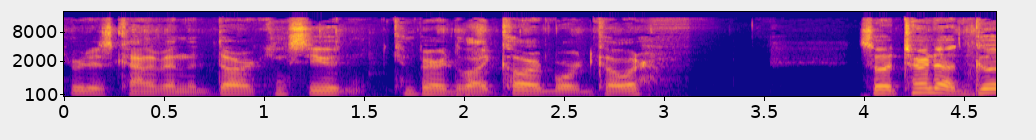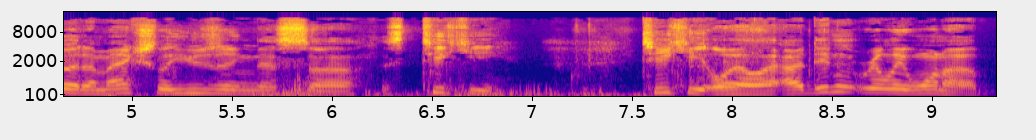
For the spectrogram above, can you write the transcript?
here it is kind of in the dark. You can see it compared to like cardboard color. So it turned out good. I'm actually using this uh, this teak teak oil. I, I didn't really want to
